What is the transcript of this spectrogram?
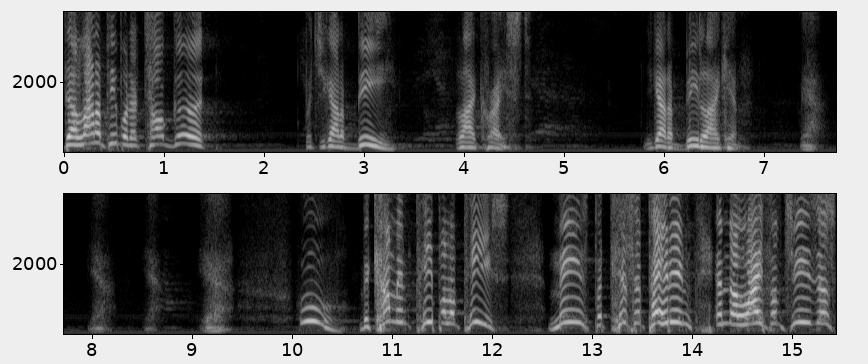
There are a lot of people that talk good, but you got to be like Christ. You got to be like him. Yeah, yeah, yeah, yeah. Ooh, becoming people of peace means participating in the life of Jesus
